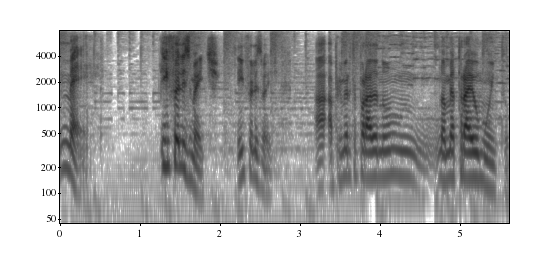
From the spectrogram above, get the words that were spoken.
Meh. Infelizmente. Infelizmente. A, a primeira temporada não, não me atraiu muito.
